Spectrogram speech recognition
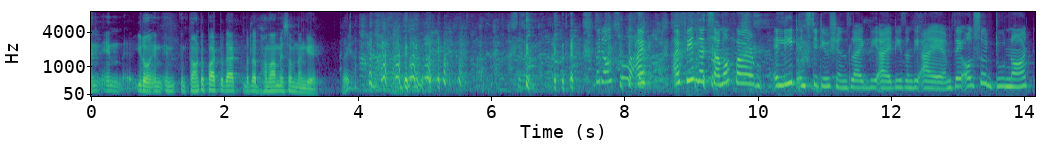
And, in, uh, you know, in, in, in counterpart to that, मतलब हमाम में सब नंगे हैं, right? But also, I, I feel that some of our elite institutions, like the IITs and the IIMs, they also do not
